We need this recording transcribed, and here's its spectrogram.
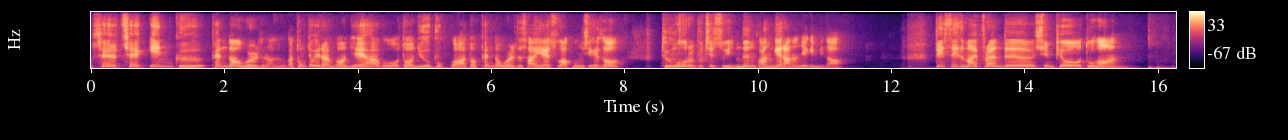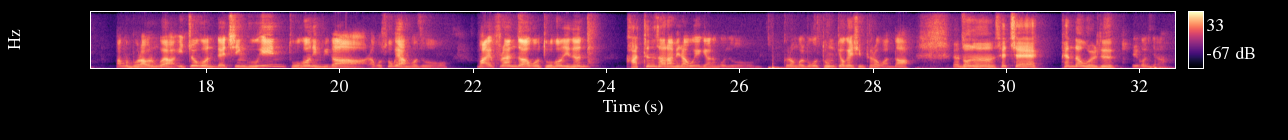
새 책인 그 Panda World라는 그러니까 동격이라는 건 얘하고 the new book과 the Panda World 사이의 수학 공식에서 등호를 붙일 수 있는 관계라는 얘기입니다. This is my friend 쉼표 도헌. 방금 뭐라 그런 거야? 이쪽은 내 친구인 도헌입니다. 라고 소개한 거죠. My friend하고 도헌이는 같은 사람이라고 얘기하는 거죠. 그런 걸 보고 동격의 쉼표라고 한다. 야, 너는 새책 펜더월드 읽었냐?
